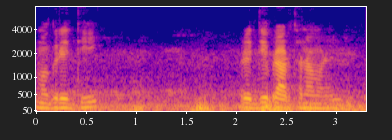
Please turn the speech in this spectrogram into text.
मग रिद्धी. रिद्धी प्रार्थना म्हणेल.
